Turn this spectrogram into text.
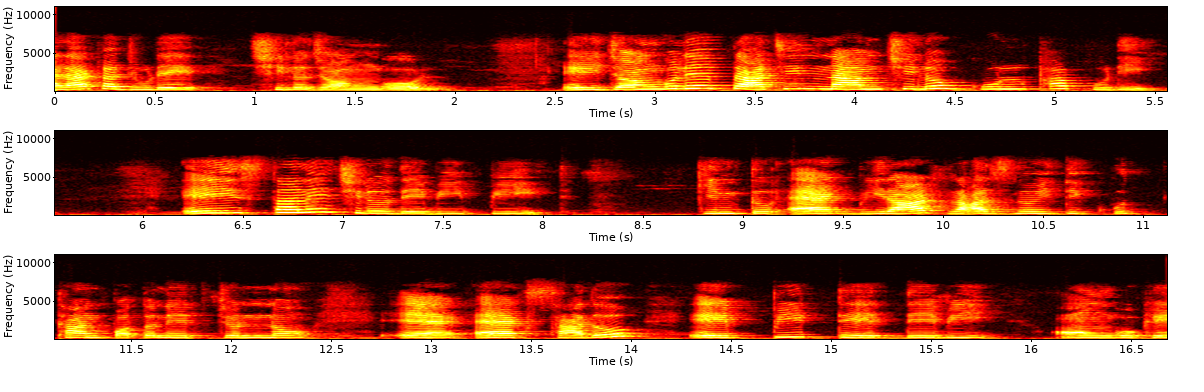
এলাকা জুড়ে ছিল জঙ্গল। এই জঙ্গলের প্রাচীন নাম ছিল গুলফাপুরী এই স্থানেই ছিল দেবী পীঠ। কিন্তু এক বিরাট রাজনৈতিক উত্থান পতনের জন্য এক সাধক এই পীঠের দেবী অঙ্গকে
